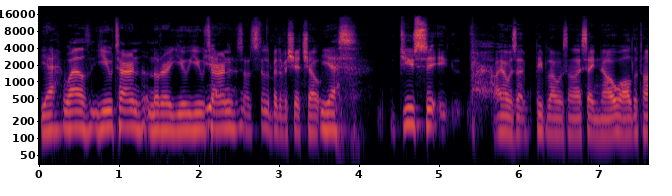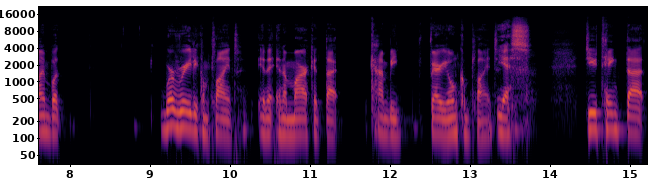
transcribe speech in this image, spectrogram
Yeah, well, U turn, another U U turn. Yeah, so it's still a bit of a shit show. Yes. Do you see? I always people always and I say no all the time, but we're really compliant in a, in a market that can be very uncompliant. Yes. Do you think that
